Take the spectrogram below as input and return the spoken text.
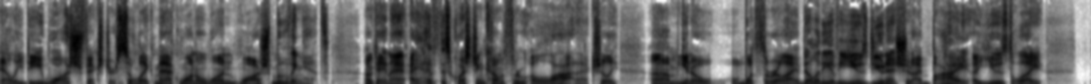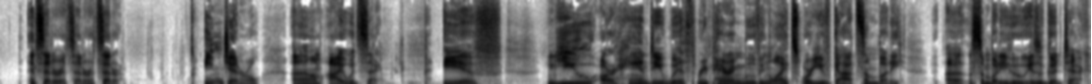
LED wash fixtures. So, like Mac 101 wash moving heads. Okay. And I, I have this question come through a lot, actually. Um, you know, what's the reliability of a used unit? Should I buy a used light? Et cetera, et cetera, et cetera. In general, um, I would say if you are handy with repairing moving lights or you've got somebody, uh, somebody who is a good tech,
